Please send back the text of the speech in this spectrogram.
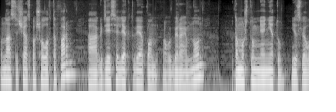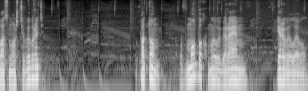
у нас сейчас пошел автофарм, а где Select Weapon выбираем None, потому что у меня нету, если у вас можете выбрать. Потом в мобах мы выбираем первый level.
